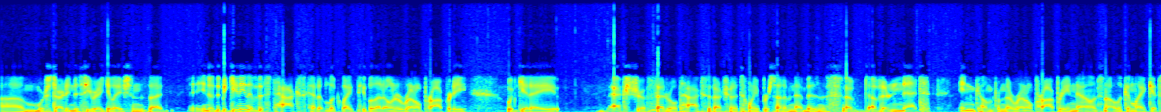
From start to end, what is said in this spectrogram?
Um, we're starting to see regulations that, you know, the beginning of this tax cut, it looked like people that own a rental property would get a extra federal tax deduction of 20% of net business of, of their net income from their rental property. Now it's not looking like it's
